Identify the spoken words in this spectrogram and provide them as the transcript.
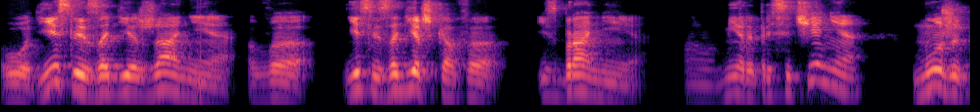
Вот. Если задержание в, если задержка в избрании э, меры пресечения может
